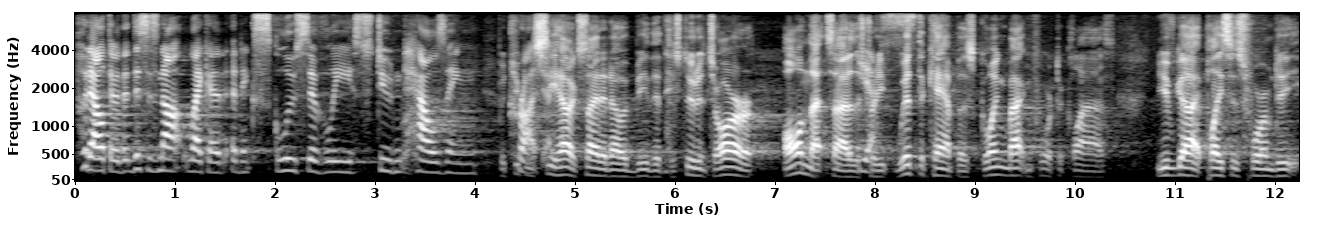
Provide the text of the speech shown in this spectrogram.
put out there that this is not like a, an exclusively student housing But you can see how excited I would be that the students are on that side of the street Yes. with the campus, going back and forth to class. You've got places for them to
